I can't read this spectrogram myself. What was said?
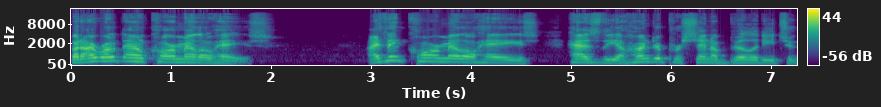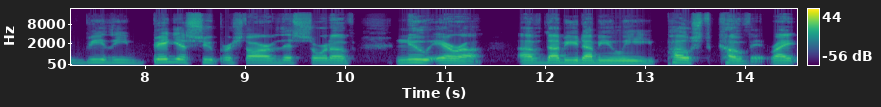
But I wrote down Carmelo Hayes. I think Carmelo Hayes has the 100% ability to be the biggest superstar of this sort of new era of WWE post COVID, right?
